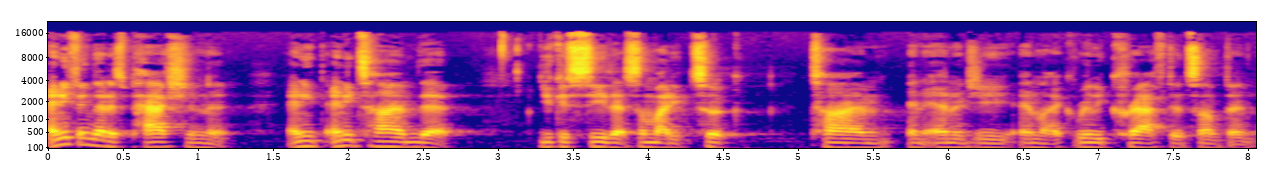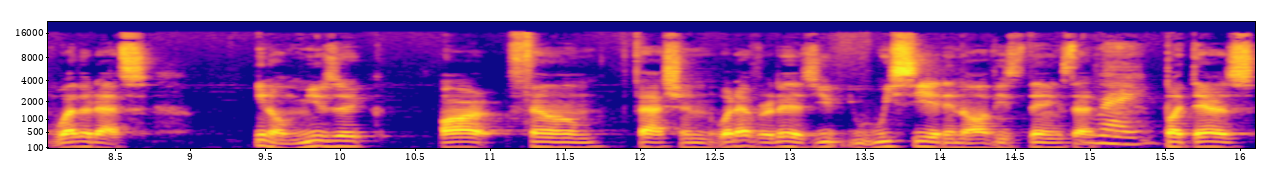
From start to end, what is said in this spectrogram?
anything that is passionate any any time that you can see that somebody took time and energy and like really crafted something whether that's you know, music, art, film, fashion, whatever it is. You we see it in all these things that. Right. But there's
